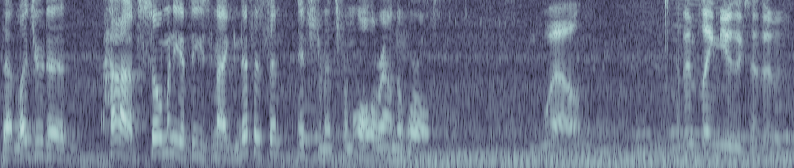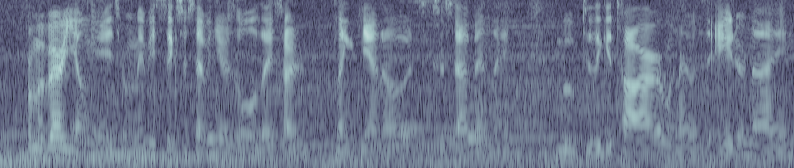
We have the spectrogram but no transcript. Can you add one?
that led you to have so many of these magnificent instruments from all around the world? Well, I've been playing music since from a very young age, from maybe six or seven years old. I started playing piano at six or seven. I moved to the guitar when I was eight or nine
